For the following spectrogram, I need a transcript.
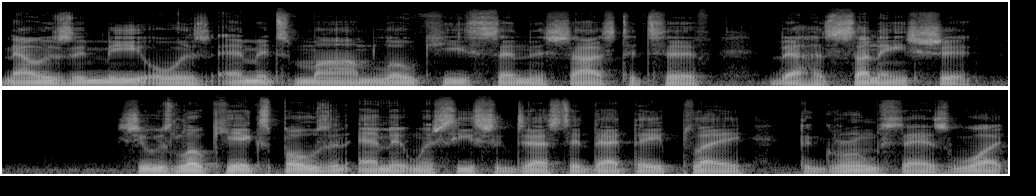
Now, is it me or is Emmett's mom low key sending shots to Tiff that her son ain't shit? She was low key exposing Emmett when she suggested that they play The Groom Says What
